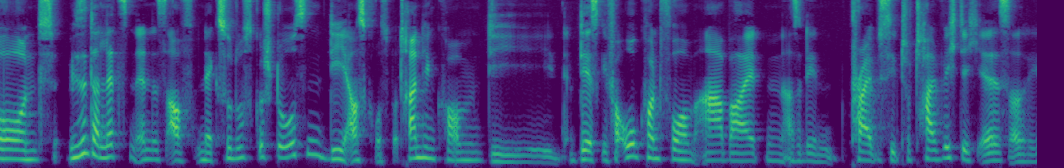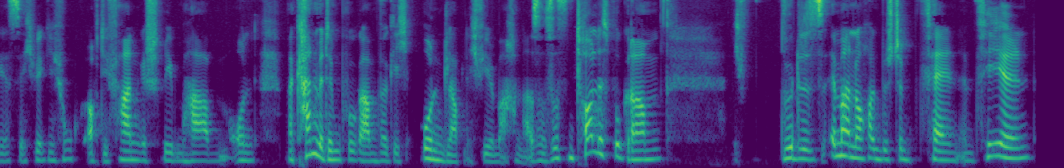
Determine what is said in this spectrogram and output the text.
Und wir sind dann letzten Endes auf Nexodus gestoßen, die aus Großbritannien kommen, die DSGVO-konform arbeiten, also denen Privacy total wichtig ist, also die es sich wirklich auf die Fahnen geschrieben haben. Und man kann mit dem Programm wirklich unglaublich viel machen. Also es ist ein tolles Programm. Ich würde es immer noch in bestimmten Fällen empfehlen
